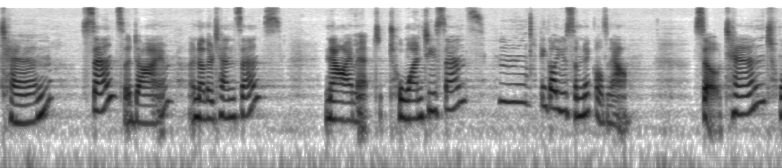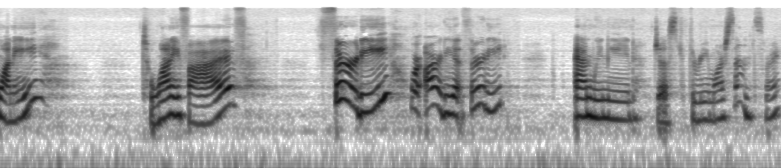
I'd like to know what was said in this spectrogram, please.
10 cents, a dime, another 10 cents? Now I'm at 20 cents. Hmm, I think I'll use some nickels now. So 10, 20, 25, 30. We're already at 30. And we need just three more cents, right?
